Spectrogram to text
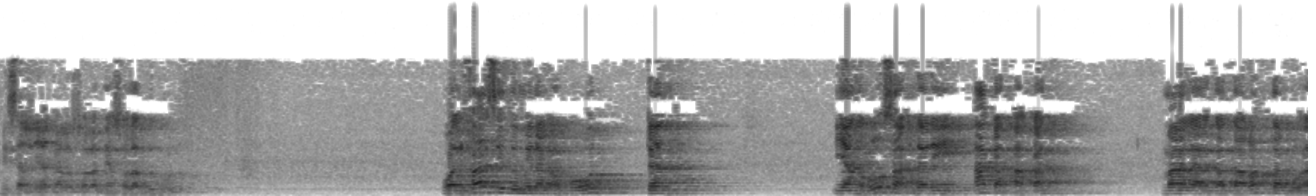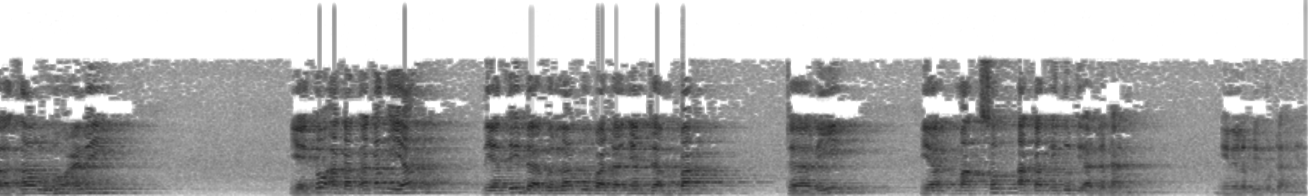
Misalnya kalau sholatnya sholat duhur. Wal fasidu minal uqud dan yang rusak dari akad-akad ma la tatarattabu atharuhu alaihi yaitu akad-akad yang dia tidak berlaku padanya dampak dari ya maksud akad itu diadakan. Ini lebih mudahnya.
